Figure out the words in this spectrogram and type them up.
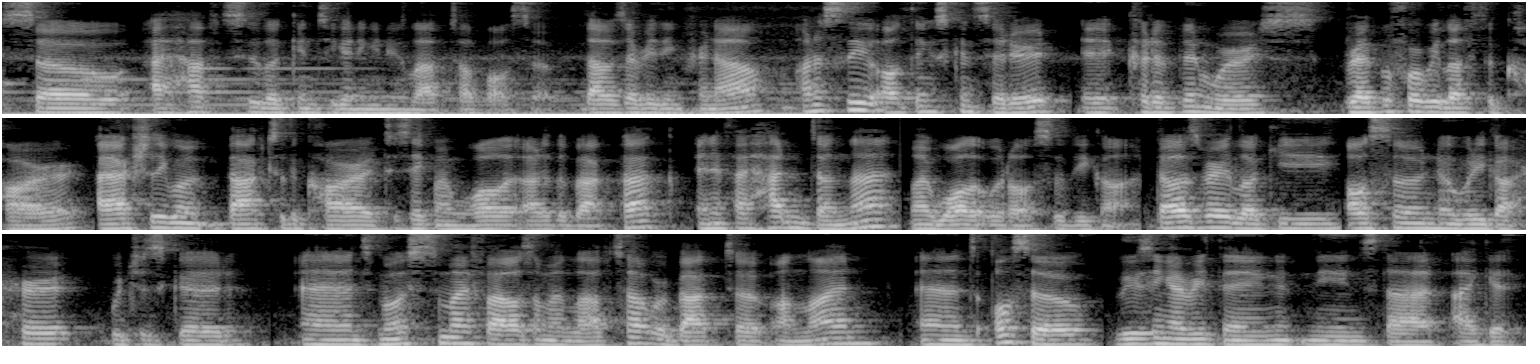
so I have to look into getting a new laptop also. That was everything for now. Honestly, all things considered, it could have been worse. Right before we left the car, I actually went back to the car to take my wallet out of the backpack. And if I hadn't done that, my wallet would also be gone. That was very lucky. Also, nobody got hurt, which is good. And most of my files on my laptop were backed up online. And also, losing everything means that I get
